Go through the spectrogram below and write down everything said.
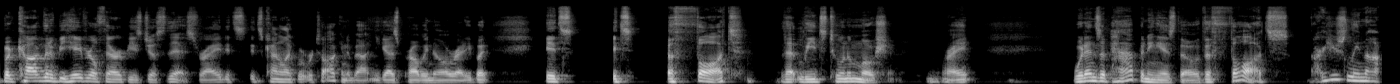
But cognitive behavioral therapy is just this, right? It's, it's kind of like what we're talking about. And you guys probably know already, but it's, it's a thought that leads to an emotion, right? What ends up happening is though, the thoughts are usually not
